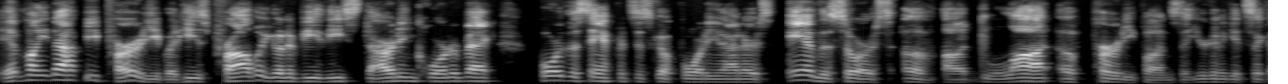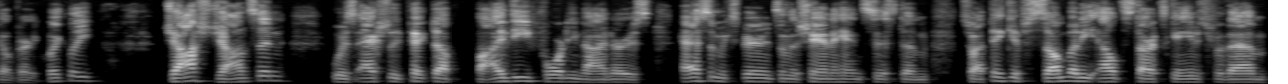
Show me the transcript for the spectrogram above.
it might not be Purdy, but he's probably going to be the starting quarterback for the San Francisco 49ers and the source of a lot of Purdy puns that you're going to get sick of very quickly. Josh Johnson was actually picked up by the 49ers, has some experience in the Shanahan system. So I think if somebody else starts games for them,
